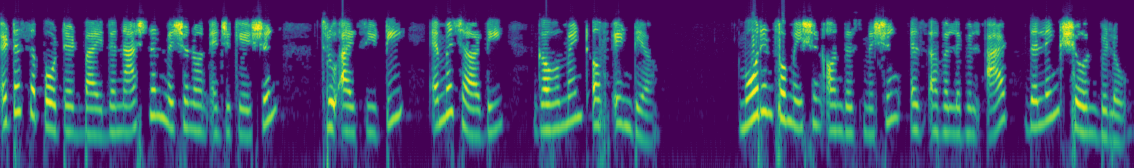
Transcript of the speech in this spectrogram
It is supported by the National Mission on Education through ICT, MHRD, Government of India. More information on this mission is available at the link shown below.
